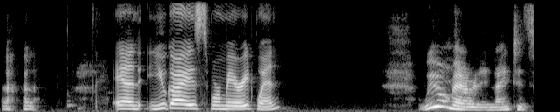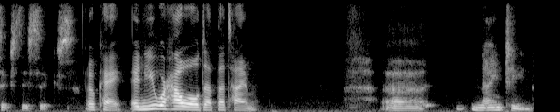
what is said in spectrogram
and you guys were married when? we were married in 1966, Okay. And you were how old at the time? uh, 19.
